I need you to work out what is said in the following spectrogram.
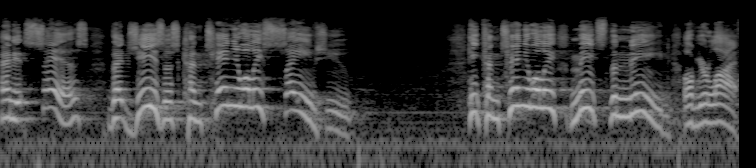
and it says that Jesus continually saves you. He continually meets the need of your life.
